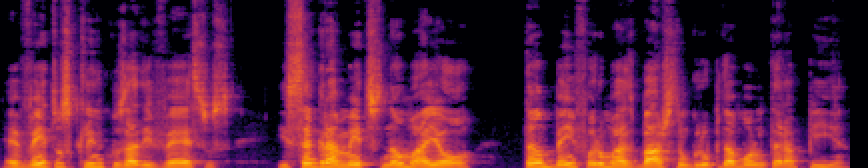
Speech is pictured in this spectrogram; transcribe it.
eventos clínicos adversos e sangramentos não maior também foram mais baixos no grupo da monoterapia.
